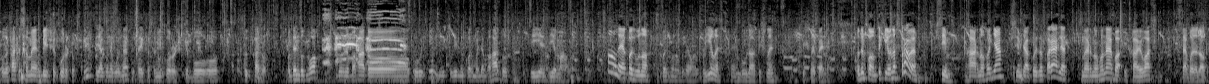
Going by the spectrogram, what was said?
полишати самих більше курочок в клітці, як вони будуть нестися, якщо самі курочки, бо тут кажу, один до двох дуже багато когутів і відповідно корму йде багато і є з'є мало. Але якось воно, якось воно буде. Поїли, їм пішли, пішли пити. Одним словом, такі у нас справи. Всім гарного дня, всім дякую за перегляд, мирного неба і хай у вас все буде добре.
